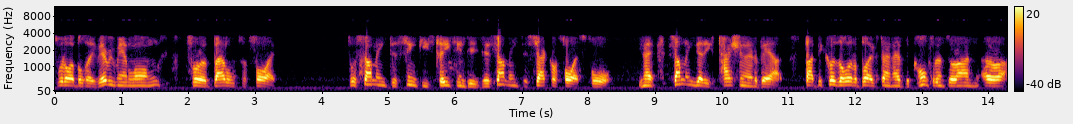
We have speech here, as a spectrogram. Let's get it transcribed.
is what I believe. Every man longs for a battle to fight, for something to sink his teeth into. There's something to sacrifice for, you know, something that he's passionate about. But because a lot of blokes don't have the confidence or, un, or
